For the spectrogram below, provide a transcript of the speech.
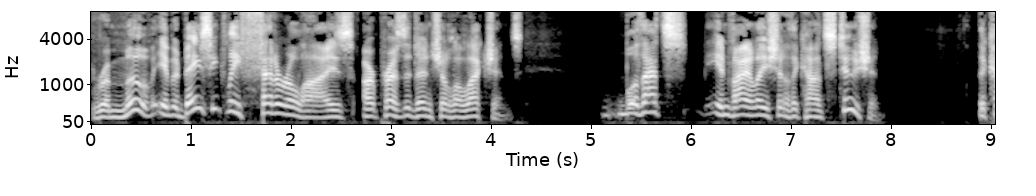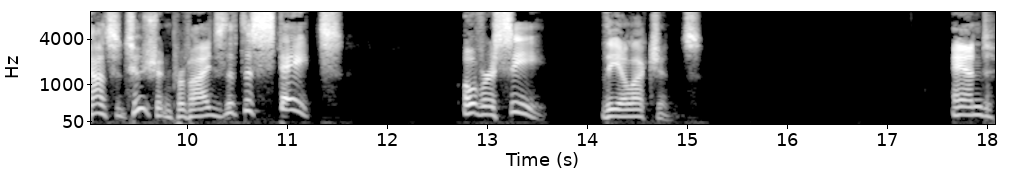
remove, it would basically federalize our presidential elections. Well, that's in violation of the Constitution. The Constitution provides that the states oversee the elections. And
